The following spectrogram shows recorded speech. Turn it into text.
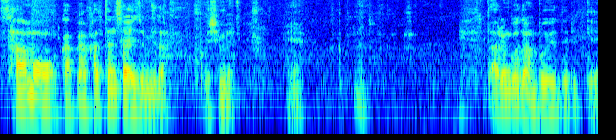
3호 각각 같은 사이즈입니다. 보시면 예. 다른 것도 한번 보여드릴게요.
